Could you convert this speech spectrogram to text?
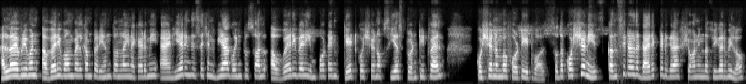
Hello everyone, a very warm welcome to Arihant Online Academy and here in this session we are going to solve a very very important gate question of CS 2012 question number 40 it was. So the question is consider the directed graph shown in the figure below.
